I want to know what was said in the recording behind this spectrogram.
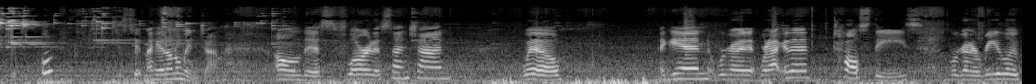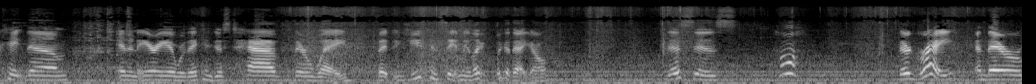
just hit my head on a wind chime, on this Florida sunshine. Well, Again, we're gonna we're not gonna toss these. We're gonna relocate them in an area where they can just have their way. But you can see, I mean, look, look at that, y'all. This is, huh, they're great and they're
